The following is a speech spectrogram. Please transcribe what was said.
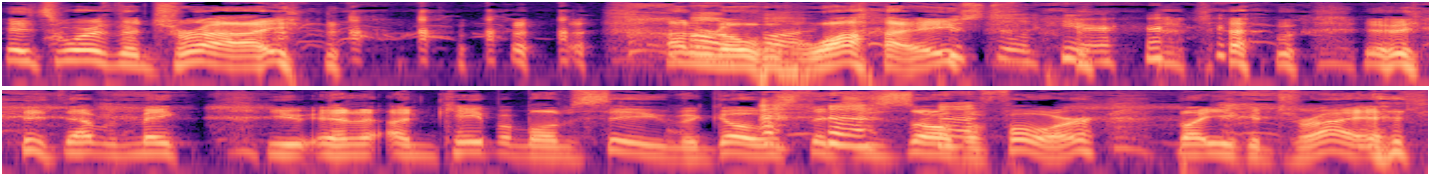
it's worth a try. I don't Oh, know fuck. why. You're still here. that would make you in- incapable of seeing the ghost that you saw before, but you could try it.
